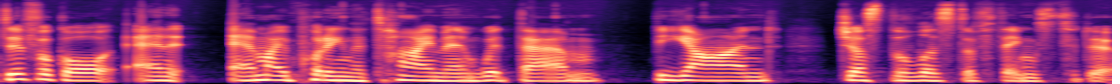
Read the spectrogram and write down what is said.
difficult, and am I putting the time in with them beyond just the list of things to do?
